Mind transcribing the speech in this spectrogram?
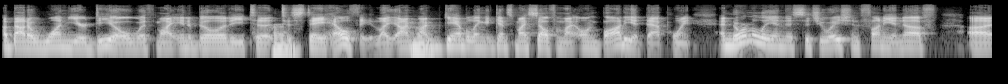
about a one year deal with my inability to right. to stay healthy. Like I'm right. I'm gambling against myself and my own body at that point. And normally in this situation, funny enough, uh,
